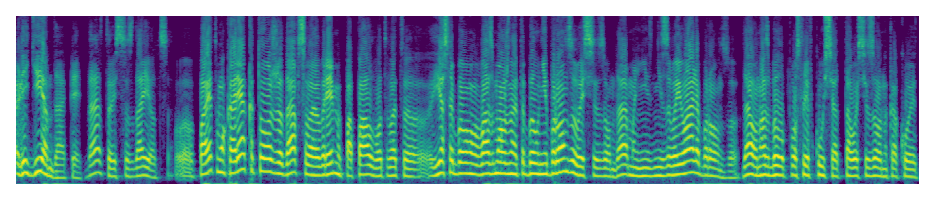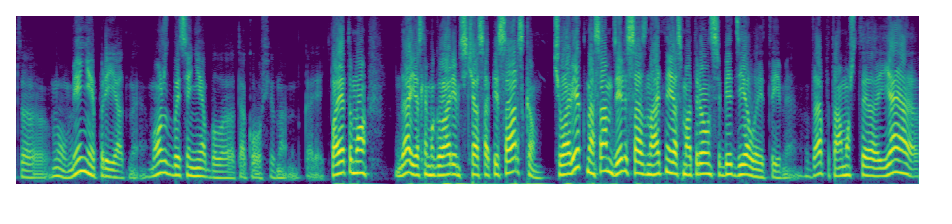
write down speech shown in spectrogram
легенда опять, да, то есть создается. Э, Поэтому Коряка тоже, да, в свое время попал вот в это... Если бы, возможно, это был не бронзовый сезон, да, мы не, не завоевали бронзу, да, у нас было послевкусие от того сезона какое-то, ну, менее приятное. Может быть, и не было такого феномена Коряки. Поэтому да, если мы говорим сейчас о Писарском, человек на самом деле сознательно, я смотрю, он себе делает имя, да, потому что я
